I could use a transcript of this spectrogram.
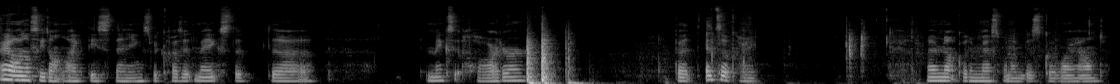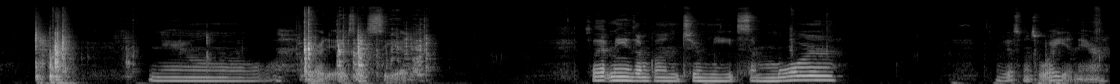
I honestly don't like these things because it makes the, the, it makes it harder. But it's okay. I'm not going to mess with them this go around. Now, there it is. I see it. So that means I'm going to need some more. This one's way in there.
